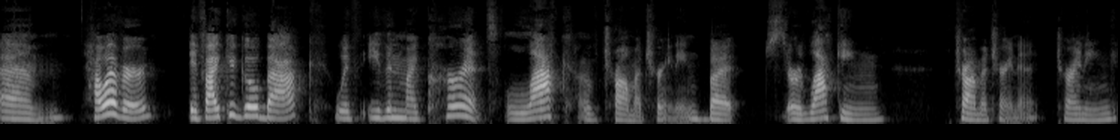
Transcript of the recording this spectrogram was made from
Um, however, if I could go back with even my current lack of trauma training, but or lacking trauma training training,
